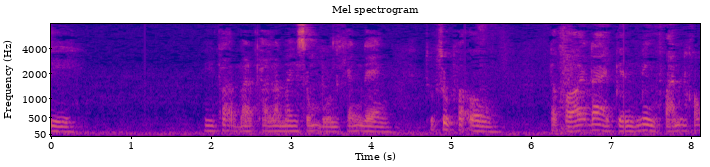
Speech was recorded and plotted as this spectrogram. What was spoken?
ดี มีพระบาทพลามัยสมบูรณ์แข็งแรงทุกๆพระองค์ และขอให้ได้เป็นมิ่งฝันของ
